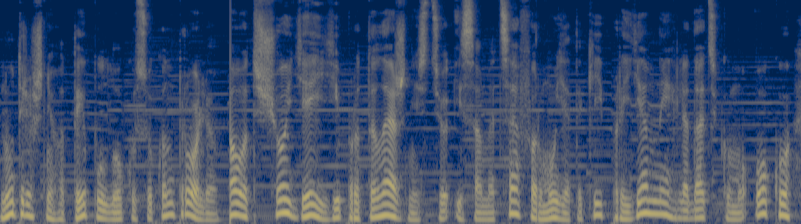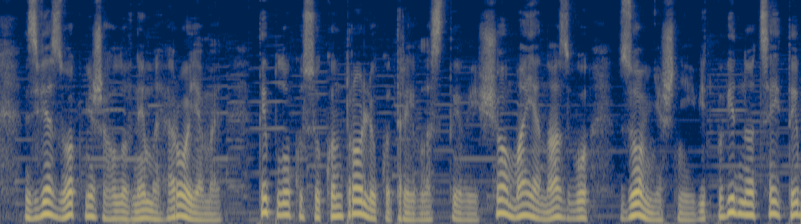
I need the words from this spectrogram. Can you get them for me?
внутрішнього типу локусу контролю. А от що є її протилежністю, і саме це формує такий приємний глядацькому оку зв'язок між головними героями. Тип локусу контролю, котрий властивий, що має назву зовнішній. Відповідно, цей тип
